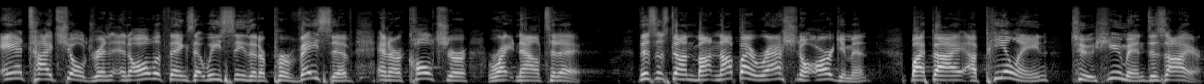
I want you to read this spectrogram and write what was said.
anti children, and all the things that we see that are pervasive in our culture right now today. This is done not by rational argument, but by appealing to human desire.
